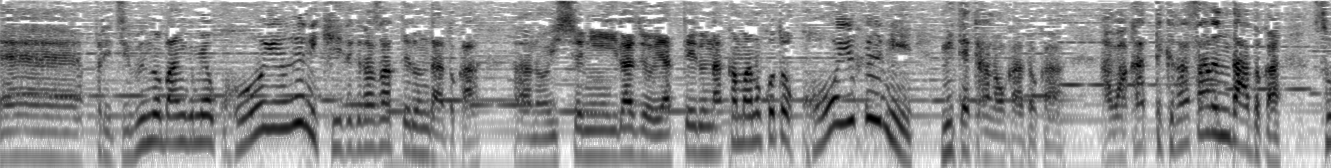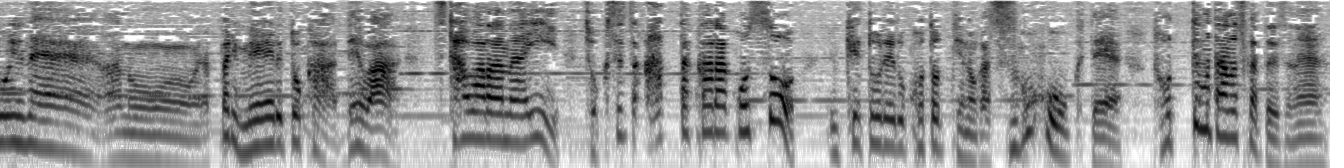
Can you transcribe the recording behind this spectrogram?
えー、やっぱり自分の番組をこういう風に聞いてくださってるんだとか、あの、一緒にラジオやっている仲間のことをこういう風に見てたのかとか、あ、分かってくださるんだとか、そういうね、あのー、やっぱりメールとかでは伝わらない、直接会ったからこそ受け取れることっていうのがすごく多くて、とっても楽しかったですね。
